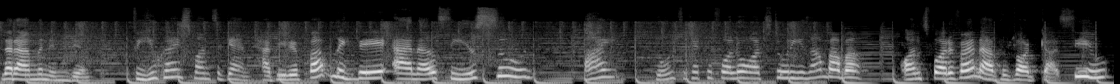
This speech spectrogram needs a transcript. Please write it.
that I'm an Indian. For you guys, once again, Happy Republic Day, and I'll see you soon. Bye. Don't forget to follow AudStories, huh, Baba? On Spotify and Apple Podcasts. See you.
